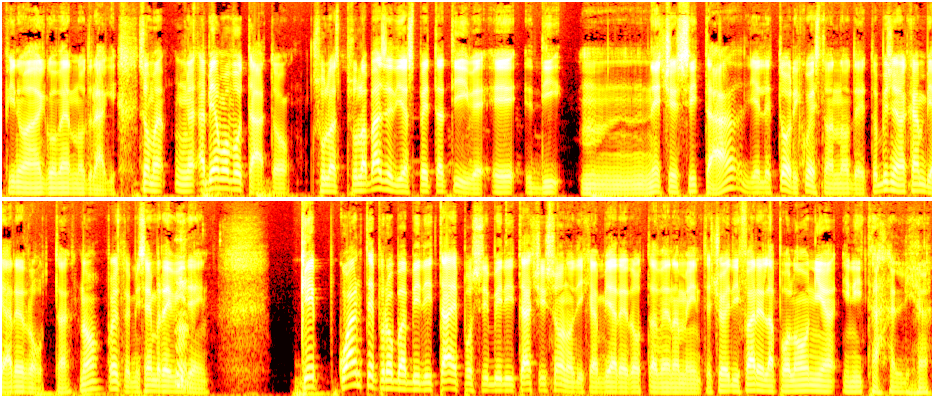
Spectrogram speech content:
fino al governo Draghi. Insomma, mm, abbiamo votato sulla, sulla base di aspettative e di mh, necessità, gli elettori questo hanno detto, bisogna cambiare rotta, no? Questo mi sembra evidente. Mm. Che, quante probabilità e possibilità ci sono di cambiare rotta veramente, cioè di fare la Polonia in Italia,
